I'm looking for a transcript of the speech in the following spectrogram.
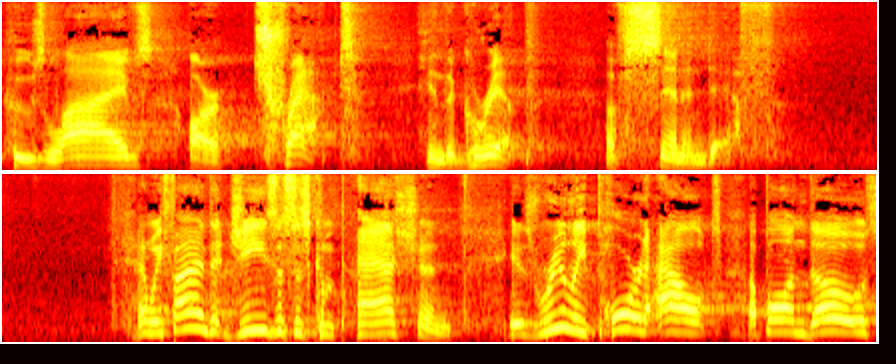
whose lives are trapped in the grip of sin and death. And we find that Jesus' compassion is really poured out upon those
